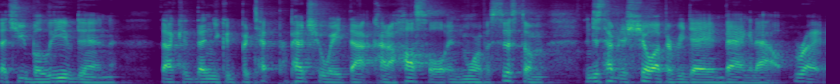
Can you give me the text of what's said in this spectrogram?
that you believed in that could then you could perpetuate that kind of hustle in more of a system than just having to show up every day and bang it out. Right.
